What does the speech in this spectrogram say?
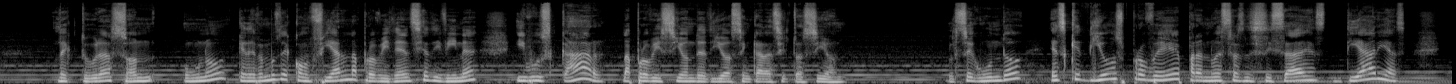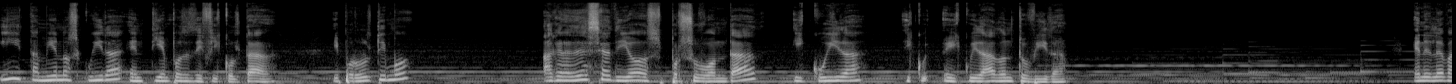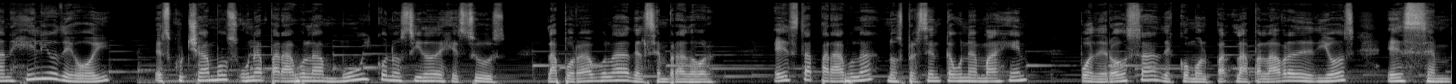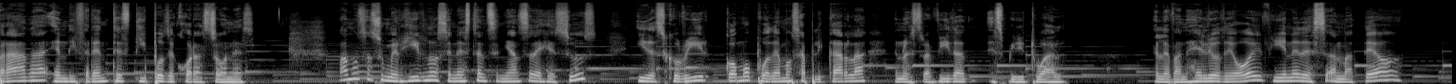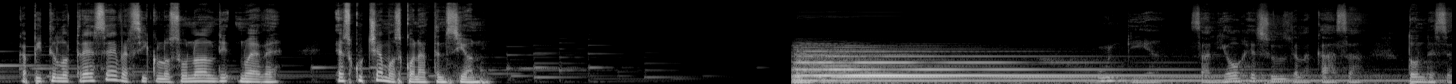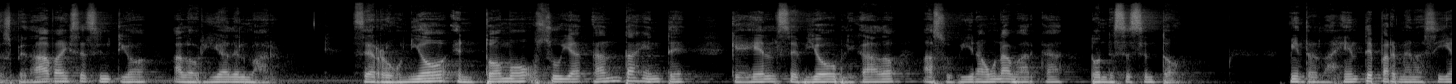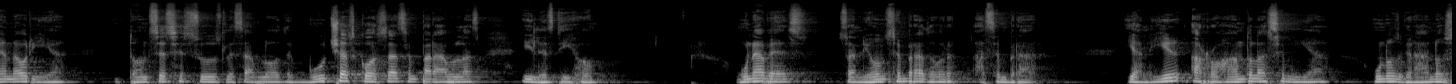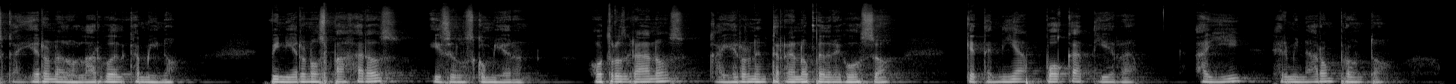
lectura son uno, que debemos de confiar en la providencia divina y buscar la provisión de Dios en cada situación. El segundo es que Dios provee para nuestras necesidades diarias y también nos cuida en tiempos de dificultad. Y por último, Agradece a Dios por su bondad y cuida y, cuidado en tu vida. En el Evangelio de hoy escuchamos una parábola muy conocida de Jesús, la parábola del sembrador. Esta parábola nos presenta una imagen poderosa de cómo la palabra de Dios es sembrada en diferentes tipos de corazones. Vamos a sumergirnos en esta enseñanza de Jesús y descubrir cómo podemos aplicarla en nuestra vida espiritual. El Evangelio de hoy viene de San Mateo capítulo 13 versículos 1 al 9. Escuchemos con atención. Un día salió Jesús de la casa donde se hospedaba y se sintió a la orilla del mar se reunió en tomo suya tanta gente que él se vio obligado a subir a una barca donde se sentó. Mientras la gente permanecía en la orilla, entonces Jesús les habló de muchas cosas en parábolas y les dijo, una vez salió un sembrador a sembrar, y al ir arrojando la semilla, unos granos cayeron a lo largo del camino. Vinieron los pájaros y se los comieron. Otros granos cayeron en terreno pedregoso que tenía poca tierra. Allí germinaron pronto,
